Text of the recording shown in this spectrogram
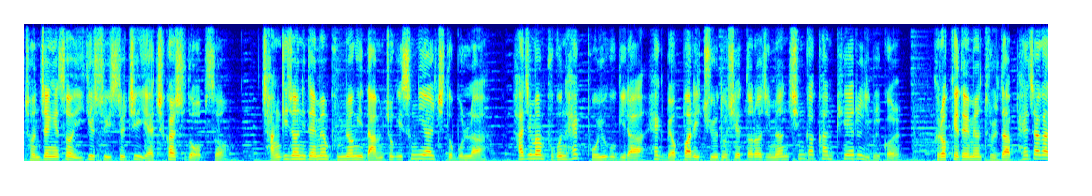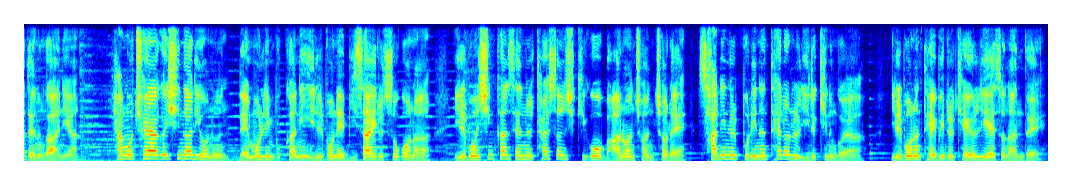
전쟁에서 이길 수 있을지 예측할 수도 없어. 장기전이 되면 분명히 남쪽이 승리할지도 몰라. 하지만 북은 핵 보유국이라 핵 몇 발이 주요 도시에 떨어지면 심각한 피해를 입을걸. 그렇게 되면 둘 다 패자가 되는 거 아니야? 향후 최악의 시나리오는 내몰린 북한이 일본에 미사일을 쏘거나 일본 신칸센을 탈선시키고 만원 전철에 살인을 뿌리는 테러를 일으키는 거야. 일본은 대비를 게을리해선 안 돼.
